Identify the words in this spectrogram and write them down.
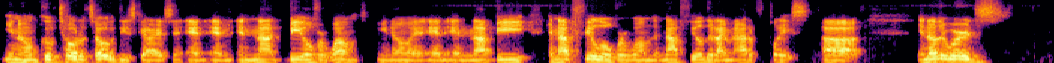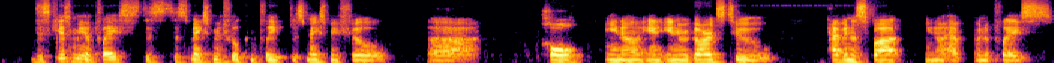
you know, go toe to toe with these guys and and and not be overwhelmed, you know, and and not be and not feel overwhelmed and not feel that I'm out of place. Uh, in other words, this gives me a place. This this makes me feel complete. This makes me feel uh, whole, you know, in, in regards to having a spot, you know, having a place,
